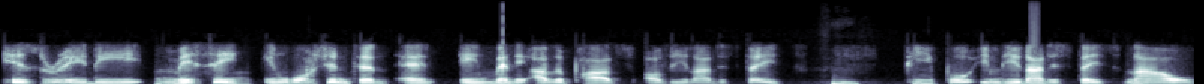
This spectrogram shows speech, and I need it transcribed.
is really missing in Washington and in many other parts of the United States. Hmm. People in the United States now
